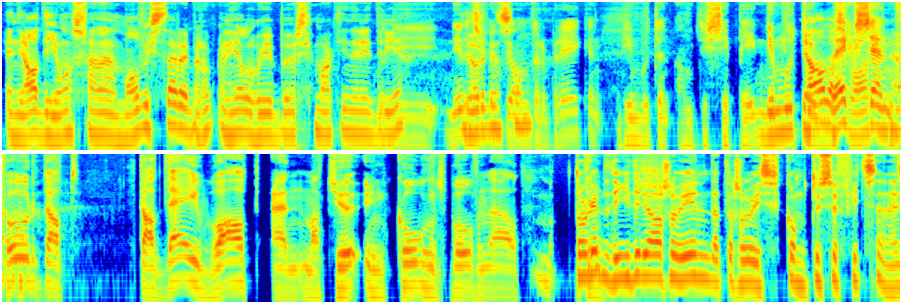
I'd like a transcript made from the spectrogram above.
En ja, die jongens van eh, Movistar hebben ook een hele goede beurs gemaakt in de E3. hè. Die je Jorgensen. onderbreken. Die moeten anticiperen. Die moeten Ja, weg zijn ja. voordat Tadej, Wout en Mathieu hun kogels bovenaan. Maar toch hebben ze ieder jaar zo weer dat er zoiets komt tussen fietsen. En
